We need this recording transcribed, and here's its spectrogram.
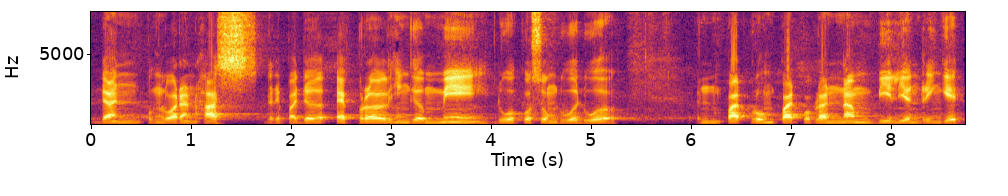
dan pengeluaran khas daripada April hingga Mei 2022 44.6 bilion ringgit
